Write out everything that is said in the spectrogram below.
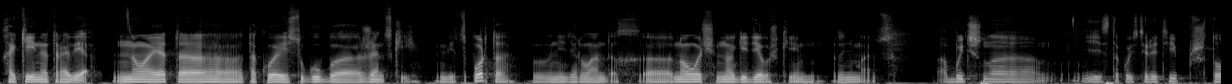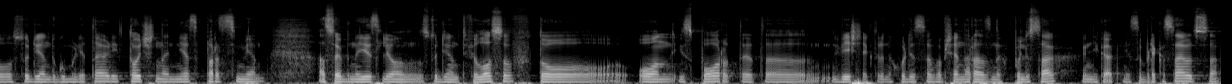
хоккей на траве. Но это такой сугубо женский вид спорта в Нидерландах, э, но очень многие девушки им занимаются. Обычно есть такой стереотип, что студент-гуманитарий точно не спортсмен. Особенно если он студент-философ, то он и спорт — это вещи, которые находятся вообще на разных полюсах, никак не соприкасаются.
